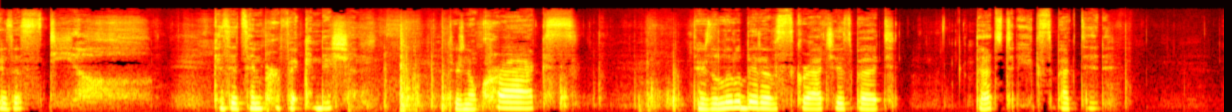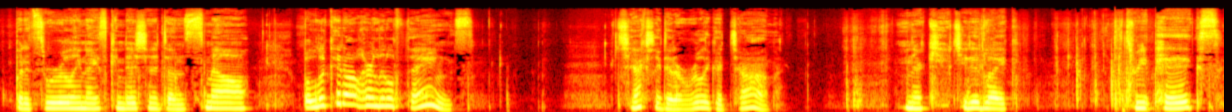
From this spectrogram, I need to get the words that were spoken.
is a steal because it's in perfect condition. There's no cracks. There's a little bit of scratches, but that's to be expected. But it's really nice condition. It doesn't smell. But look at all her little things. She actually did a really good job. And they're cute. She did like the three pigs.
